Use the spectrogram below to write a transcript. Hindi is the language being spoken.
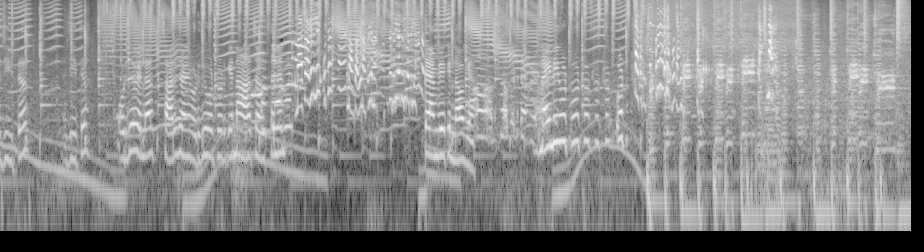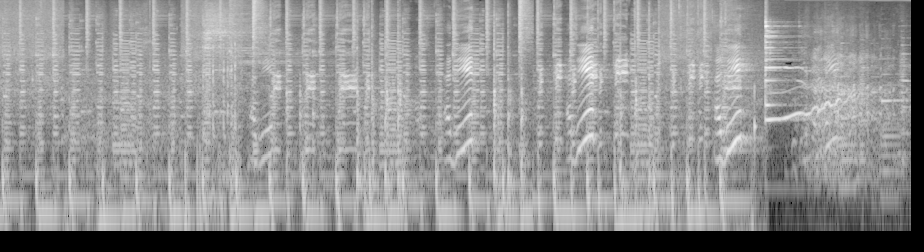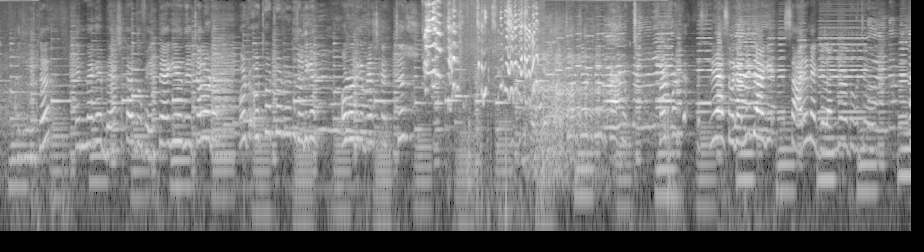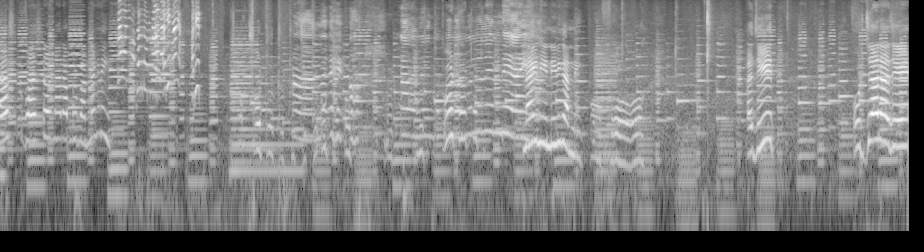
अजीत अजीत ಅಜೀತ वेला, सारे जाने उड़ गए, उठ उठ के ना आ चल चल। टाइम भी कितना हो गया? नहीं नहीं, उठ उठ उठ उठ उठ। अजीत अजीत अजीत अजीत। ब्रश कर तू फिर पै गया चल उठ उठ उठ उठ उठ जल्दी कर उठ उठ के ब्रश कर चल रेस लगाने जाके सारे ने अगे लंघ जाना तू बच्चे फ़र्स्ट फ़र्स्ट ऑनर आप बनना कि नहीं उठ उठ उठ उठ उठ नहीं नहीं नहीं करनी ओहो अजीत उठ जा राजे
